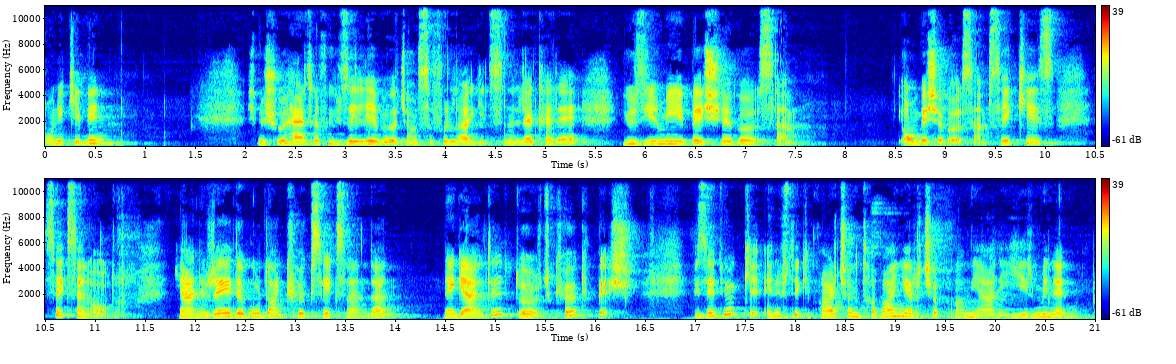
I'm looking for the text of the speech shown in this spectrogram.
12 bin. Şimdi şu her tarafı 150'ye böleceğim. Sıfırlar gitsin. R kare 120'yi 5'e bölsem 15'e bölsem 8. 80 oldu. Yani R de buradan kök 80'den ne geldi? 4 kök 5. Bize diyor ki en üstteki parçanın taban yarıçapının yani 20'nin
